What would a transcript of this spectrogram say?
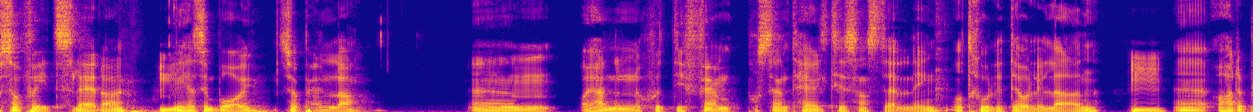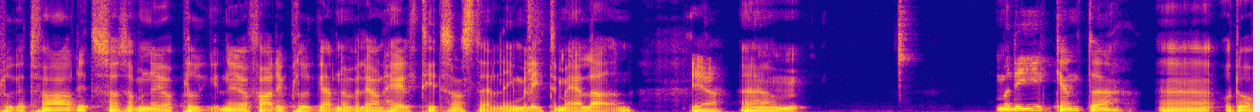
som fritidsledare Mm. i Helsingborg. Så jag pendlade. Ehm, och jag hade en 75% heltidsanställning, otroligt dålig lön. Mm. Eh, och hade pluggat färdigt. Så jag sa, men nu är jag, plugg, nu är jag färdigpluggad, nu vill jag ha en heltidsanställning med lite mer lön. Ja. Ehm, men det gick inte. Eh, och då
